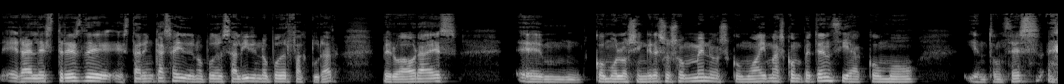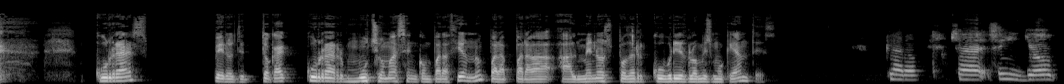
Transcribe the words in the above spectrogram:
era el estrés de estar en casa y de no poder salir y no poder facturar, pero ahora es eh, como los ingresos son menos, como hay más competencia, como y entonces curras, pero te toca currar mucho más en comparación, ¿no? Para, para al menos poder cubrir lo mismo que antes. Claro, o sea, sí, yo,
